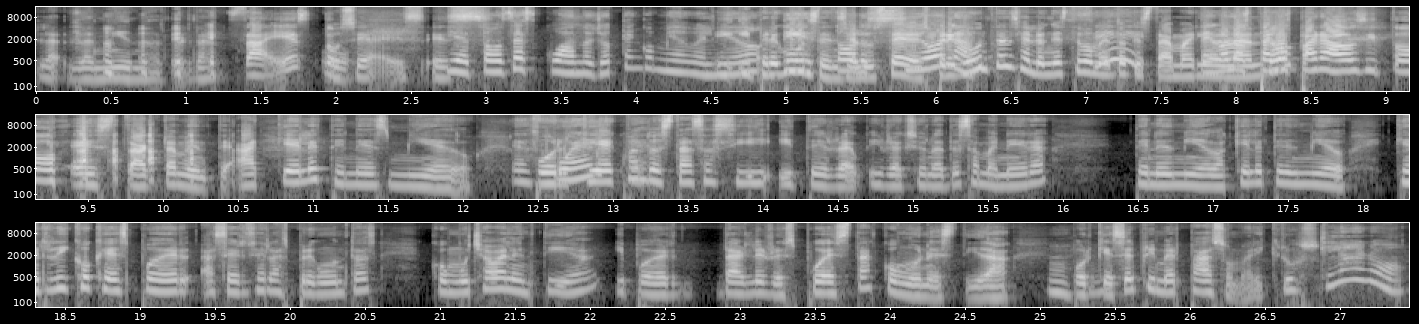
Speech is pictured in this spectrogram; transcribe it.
la- las mismas, ¿verdad? es a esto. O sea, es... es Y entonces cuando yo tengo miedo, el y, miedo y pregúntenselo ustedes, pregúntenselo en este momento Sí, que está María Tengo los hablando. pelos parados y todo. Exactamente. ¿A qué le tenés miedo? Es ¿Por qué cuando estás así y te re- y reaccionas de esa manera tenés miedo? ¿A qué le tenés miedo? Qué rico que es poder hacerse las preguntas con mucha valentía y poder darle respuesta con honestidad, porque es el primer paso, Maricruz. Claro,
